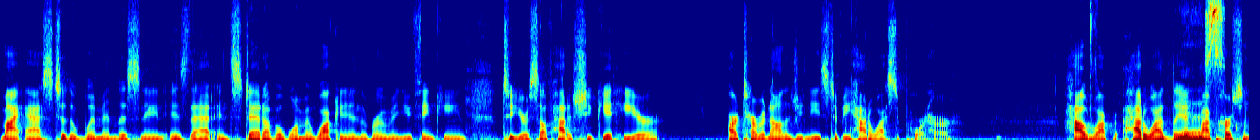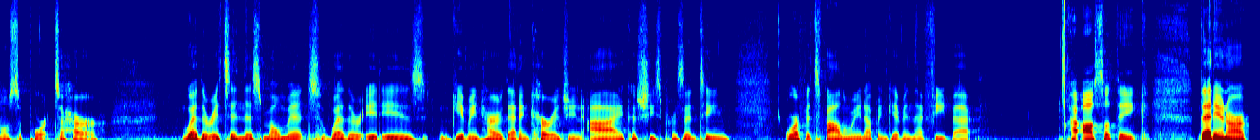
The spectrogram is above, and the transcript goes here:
my ask to the women listening is that instead of a woman walking in the room and you thinking to yourself, how did she get here? Our terminology needs to be, how do I support her? How do I how do I lend my personal support to her? Whether it's in this moment, whether it is giving her that encouraging eye because she's presenting, or if it's following up and giving that feedback. I also think that in our,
